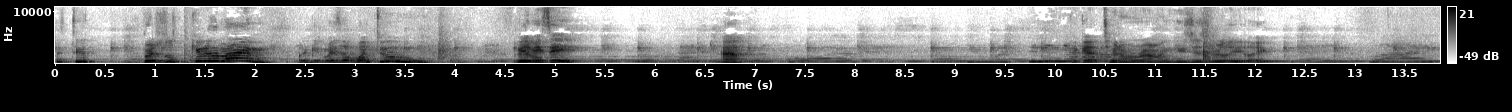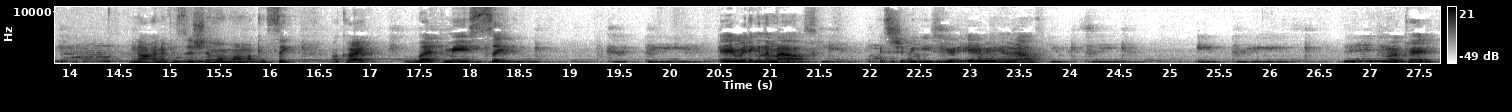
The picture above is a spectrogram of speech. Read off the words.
This toothbrush was cuter than mine. I'll get myself one too. Okay, let me see. Ah. I gotta turn him around. He's just really like not in a position where mama can see. Okay? Let me see. Everything in the mouth. It should be easier. Everything in the mouth. Okay.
